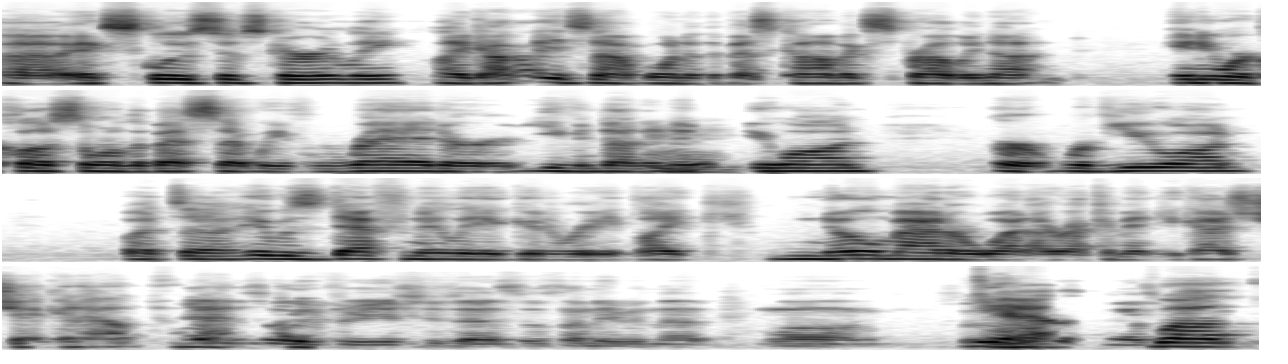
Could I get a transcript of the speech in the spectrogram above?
uh, exclusives currently. Like it's not one of the best comics, probably not anywhere close to one of the best that we've read or even done an mm-hmm. interview on or review on. But uh, it was definitely a good read. Like no matter what, I recommend you guys check it out. No Yeah, matter there's only three issues out, so it's not even that long. So Yeah, that's- Well,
